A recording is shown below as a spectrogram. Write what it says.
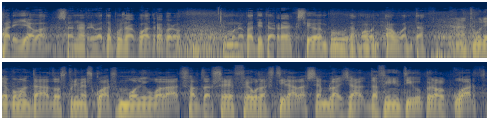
perillava, s'han arribat a posar 4, però amb una petita reacció hem pogut agu- aguantar. Ara t'ho volia comentar, dos primers quarts molt igualats, el tercer feu l'estirada, sembla ja definitiu, però el quart,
